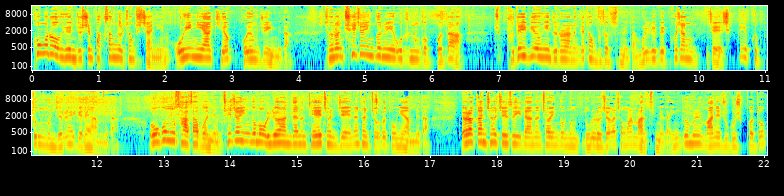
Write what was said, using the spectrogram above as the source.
콩으로 의견 주신 박상률 청취자님, 5인 이하 기업 고용주의입니다. 저는 최저임금이 오르는 것보다 부대 비용이 늘어나는 게 더 무섭습니다. 물류비, 포장재, 식비 급등 문제를 해결해야 합니다. 5044번님, 최저임금을 올려야 한다는 대전제에는 전적으로 동의합니다. 열악한 처지에서 일하는 저임금 근로자가 정말 많습니다. 임금을 많이 주고 싶어도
